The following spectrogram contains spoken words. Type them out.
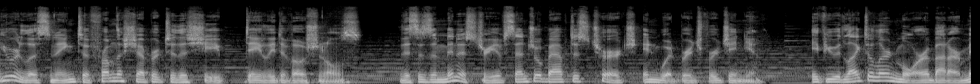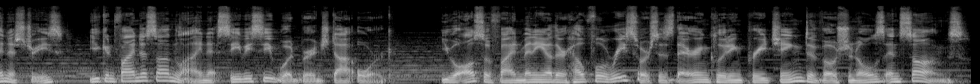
You are listening to From the Shepherd to the Sheep Daily Devotionals. This is a ministry of Central Baptist Church in Woodbridge, Virginia. If you would like to learn more about our ministries, you can find us online at cbcwoodbridge.org. You will also find many other helpful resources there, including preaching, devotionals, and songs.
